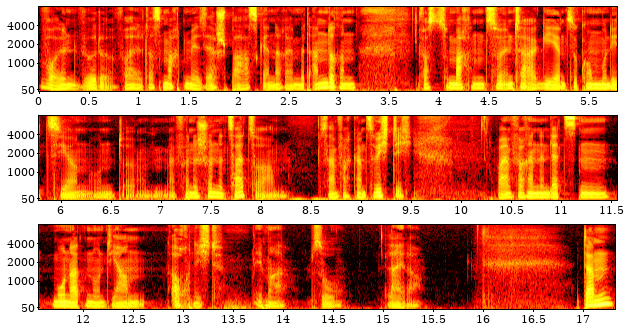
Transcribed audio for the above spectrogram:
wollen würde, weil das macht mir sehr Spaß, generell mit anderen was zu machen, zu interagieren, zu kommunizieren und äh, einfach eine schöne Zeit zu haben. Ist einfach ganz wichtig. War einfach in den letzten Monaten und Jahren auch nicht immer so, leider. Dann,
